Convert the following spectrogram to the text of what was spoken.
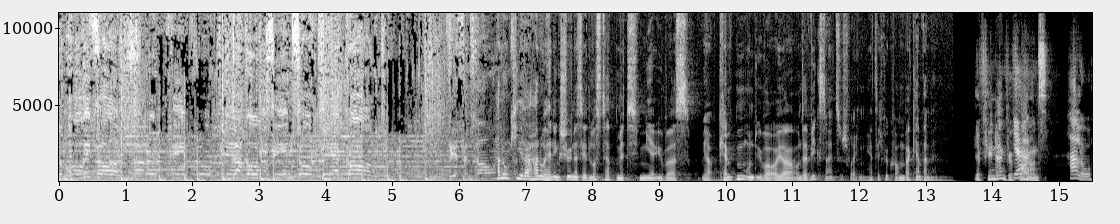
zum Horizont da wo die Sehnsucht herkommt. Hallo Kira, hallo Henning, schön, dass ihr Lust habt, mit mir übers ja, Campen und über euer Unterwegssein zu sprechen. Herzlich willkommen bei Camperman. Ja, vielen Dank, wir ja. freuen uns. Hallo.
